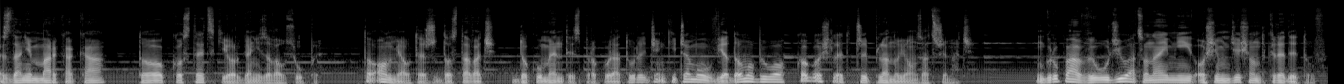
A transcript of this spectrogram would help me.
Zdaniem Marka K. to Kostecki organizował słupy. To on miał też dostawać dokumenty z prokuratury, dzięki czemu wiadomo było, kogo śledczy planują zatrzymać. Grupa wyłudziła co najmniej 80 kredytów,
